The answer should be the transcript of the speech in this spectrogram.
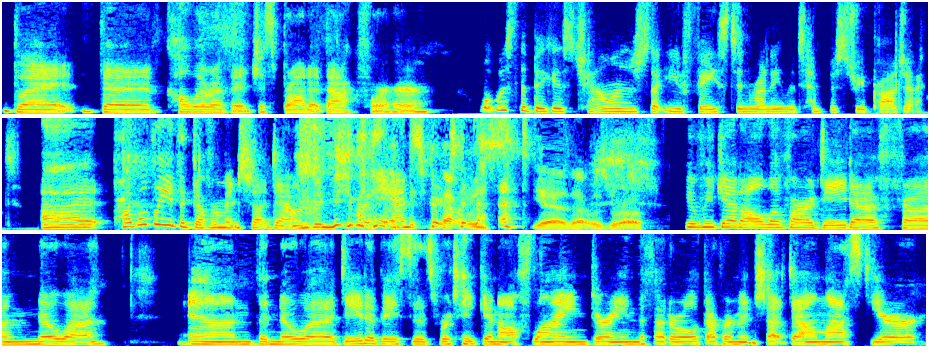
but the color of it just brought it back for her What was the biggest challenge that you faced in running the Tempestry project? uh, probably the government shutdown would be my answer that to was that yeah, that was rough. we get all of our data from NOAA, and the NOAA databases were taken offline during the federal government shutdown last year.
